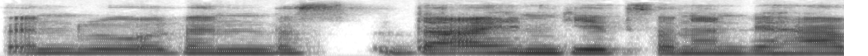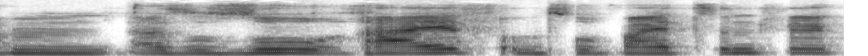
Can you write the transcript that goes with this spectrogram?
wenn du, wenn das dahin geht, sondern wir haben, also so reif und so weit sind wir,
